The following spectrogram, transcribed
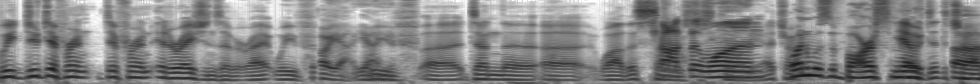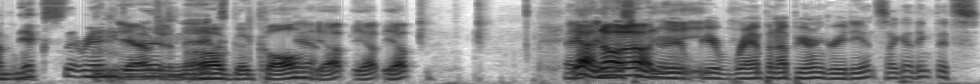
we do different different iterations of it, right? We've Oh, yeah, yeah, we've Uh, done the uh, wow this Chocolate just killing me. one. I tried- One was the bar smith Yeah, we did the uh, chocolate one. mix that Randy Yeah, we did. did. Oh, good call. Yeah. Yep, yep, yep. And- Yeah, and no, this no, one, you're, you're ramping up your ingredients. Like I think that's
